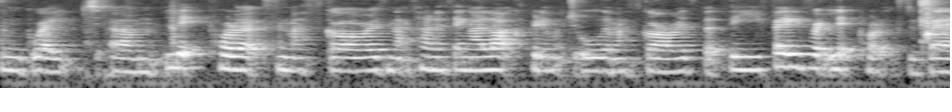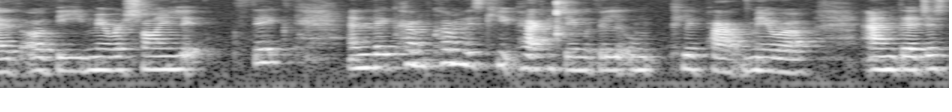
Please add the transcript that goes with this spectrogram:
some great um, lip products and mascaras and that kind of thing. I like pretty much all the mascaras, but the favourite lip products of theirs are the Mirror Shine lip and they kind of come in this cute packaging with a little clip out mirror and they're just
